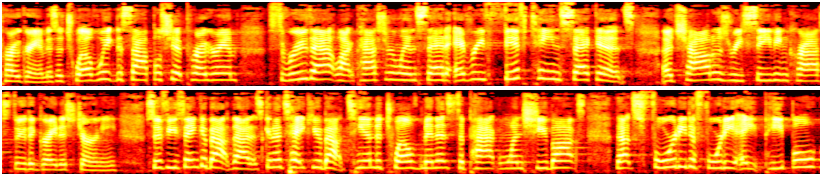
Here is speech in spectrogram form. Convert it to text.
program. It's a 12 week discipleship program. Through that, like Pastor Lynn said, every 15 seconds, a child is receiving Christ through the Greatest Journey. So if you think about that, it's going to take you about 10 to 12 minutes to pack one shoebox. That's 40 to 48 people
